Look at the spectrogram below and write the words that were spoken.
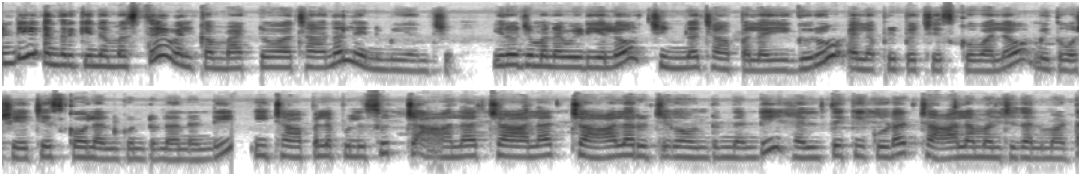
అండి అందరికీ నమస్తే. వెల్కమ్ బ్యాక్ టు ఆ ఛానల్. నేను మీ అంచు. ఈరోజు మన వీడియోలో చిన్న చేపల ఇగురు ఎలా ప్రిపేర్ చేసుకోవాలో మీతో షేర్ చేసుకోవాలనుకుంటున్నానండి. ఈ చేపల పులుసు చాలా చాలా చాలా రుచిగా ఉంటుందండి. హెల్త్కి కూడా చాలా మంచిదన్నమాట.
